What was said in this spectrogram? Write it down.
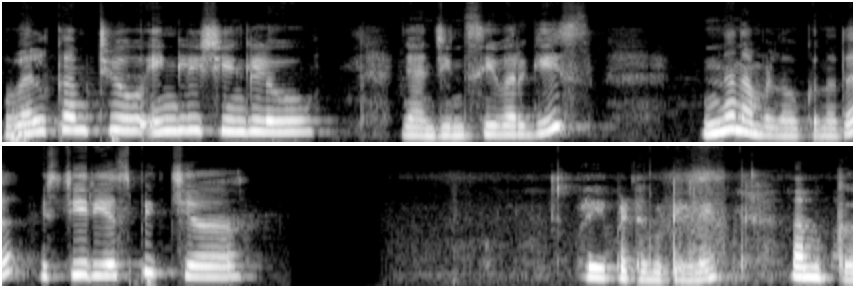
വെൽക്കം ടു ഇംഗ്ലീഷ് ഇംഗ്ലൂ ഞാൻ ജിൻസി വർഗീസ്. ഇന്ന് നമ്മൾ നോക്കുന്നത് മിസ്റ്റീരിയസ് പിക്ചർ പ്രിയപ്പെട്ട കുട്ടികളെ നമുക്ക്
